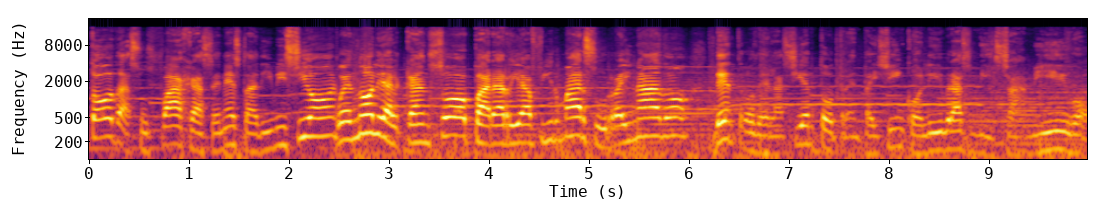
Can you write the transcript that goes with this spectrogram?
todas sus fajas en esta división, pues no le alcanzó para reafirmar su reinado dentro de las 135 libras, mis amigos.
